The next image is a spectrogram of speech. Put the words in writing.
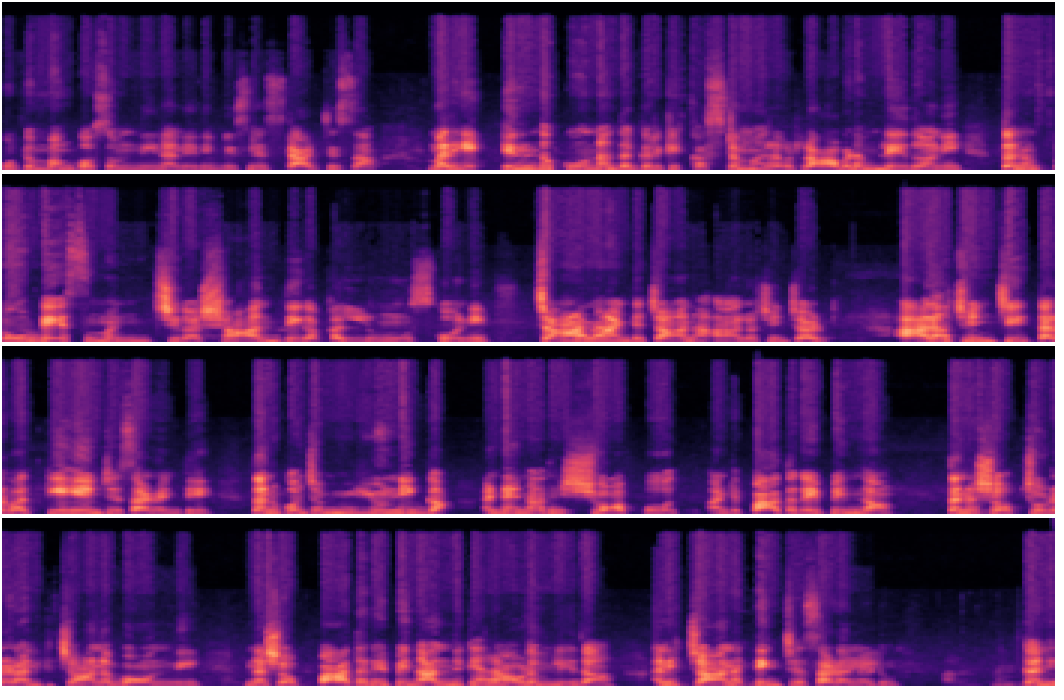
కుటుంబం కోసం నేను అనేది బిజినెస్ స్టార్ట్ చేసా మరి ఎందుకు నా దగ్గరికి కస్టమర్ రావడం లేదు అని తను టూ డేస్ మంచిగా శాంతిగా కళ్ళు మూసుకొని చాలా అంటే చాలా ఆలోచించాడు. ఆలోచించి తర్వాతకి ఏం చేశాడంటే తను కొంచెం యూనిక్గా అంటే నాది షాప్ అంటే పాతగైపోయిందా? తన షాప్ చూడడానికి చాలా బాగుంది. నా షాప్ పాతగైపోయింది? అందుకే రావడం లేదా? అని చాలా థింక్ చేశాడు అన్నట్టు కానీ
